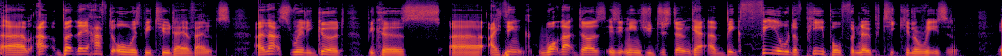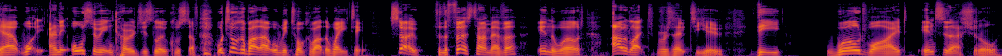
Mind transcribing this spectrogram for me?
um, uh, but they have to always be two day events. And that's really good because uh, I think what that does is it means you just don't get a big field of people for no particular reason. Yeah, what, and it also encourages local stuff. We'll talk about that when we talk about the waiting. So, for the first time ever in the world, I would like to present to you the worldwide international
